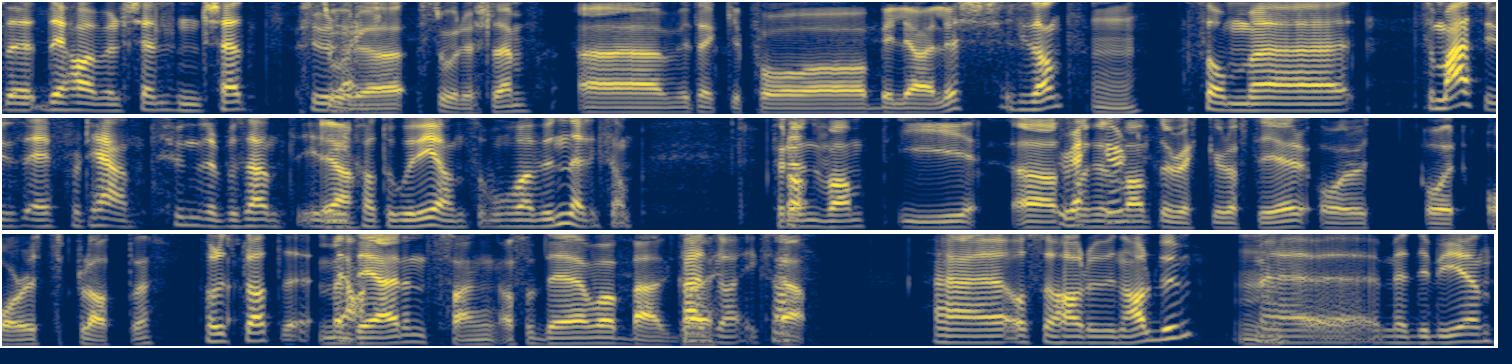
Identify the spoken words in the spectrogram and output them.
Det, det har vel sjelden skjedd, Store, store slem. Uh, vi tenker på Billie Eilish. Ikke sant? Mm. Som, uh, som jeg syns er fortjent 100% i de Ja. kategoriene som hun har vunnet, liksom. For hun vant i altså Record? Hun vant The Record of the Year, år, år, årets plate. Årets plate. Men ja. det er en sang. Altså, det var Bad Guy. Bad Guy, ikke sant? Uh, og så har hun en album Mm. med, med debuten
